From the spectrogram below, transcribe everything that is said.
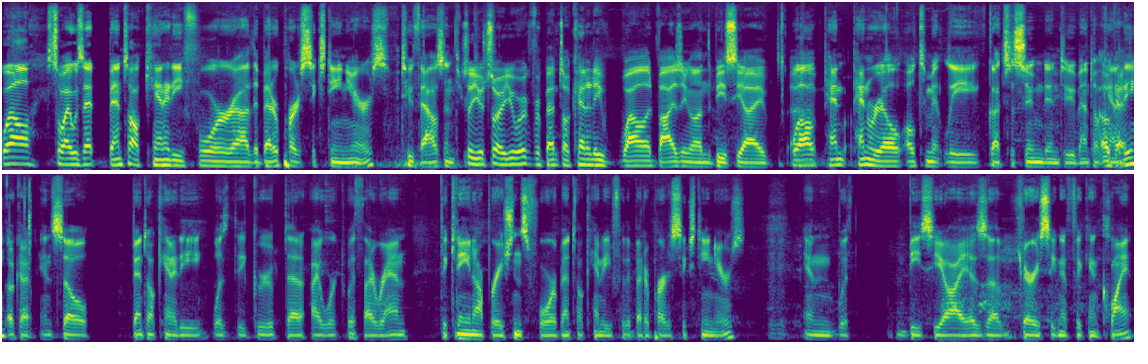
Well, so I was at Bentall Kennedy for uh, the better part of 16 years, 2000. So you're sorry, you worked for Bentall Kennedy while advising on the BCI. Well, uh, Penn, Penreal ultimately got assumed into Bentall Okay, Kennedy. okay. And so Bentall Kennedy was the group that I worked with. I ran the Canadian operations for Bentall Kennedy for the better part of 16 years. Mm-hmm. And with BCI as a very significant client.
